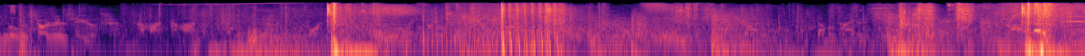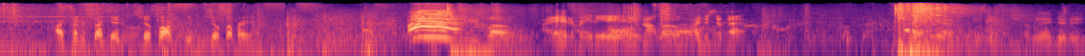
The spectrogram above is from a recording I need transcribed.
Lowest Charging first. shields. Come on, come on. 40 Double timing it. I finished that kid. Shield swap. You can shield swap right here. Ah! He's low. I hit him for 88. and He's not low. I just said that. Let me in, Gibby.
